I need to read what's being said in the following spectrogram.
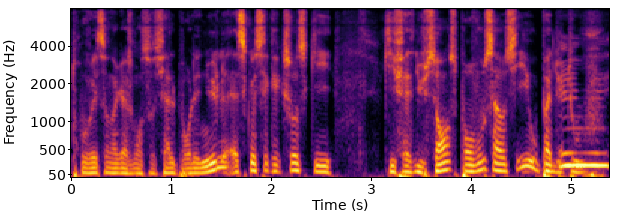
trouver son engagement social pour les nuls. Est-ce que c'est quelque chose qui qui fait du sens pour vous ça aussi ou pas du tout? Mmh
